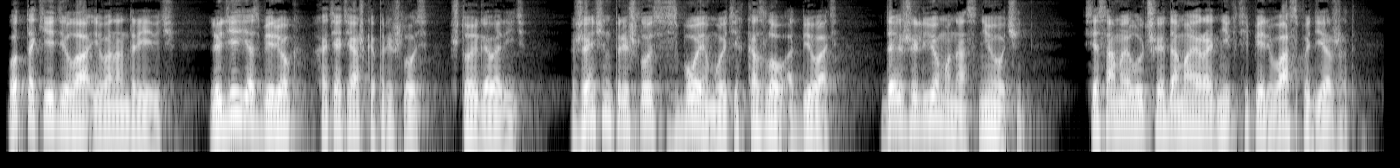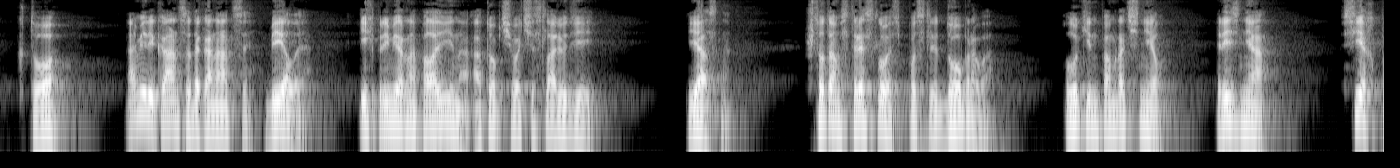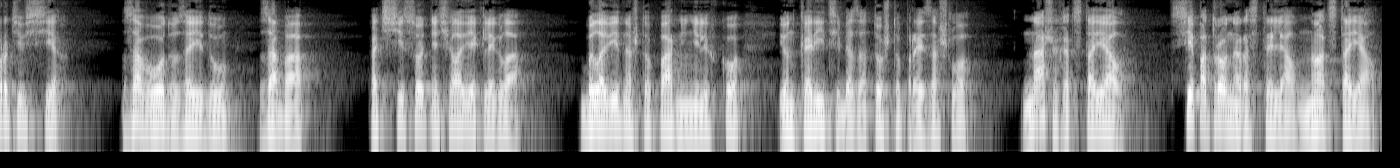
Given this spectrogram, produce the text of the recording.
«Вот такие дела, Иван Андреевич. Людей я сберег, хотя тяжко пришлось, что и говорить. Женщин пришлось с боем у этих козлов отбивать. Да и жильем у нас не очень. Все самые лучшие дома и родник теперь вас подержат. Кто? Американцы да канадцы, белые. Их примерно половина от общего числа людей. Ясно. Что там стряслось после доброго? Лукин помрачнел. Резня. Всех против всех. За воду, за еду, за баб. Почти сотня человек легла. Было видно, что парню нелегко, и он корит себя за то, что произошло. Наших отстоял. Все патроны расстрелял, но отстоял.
